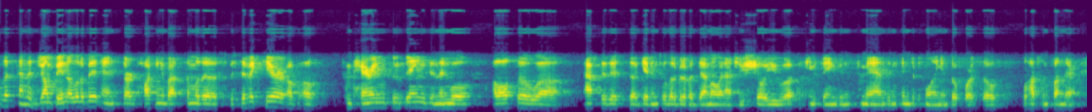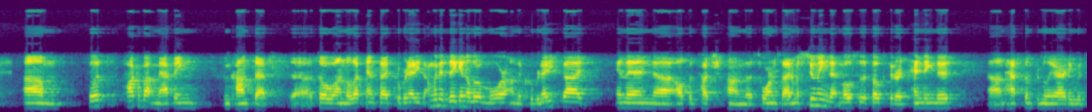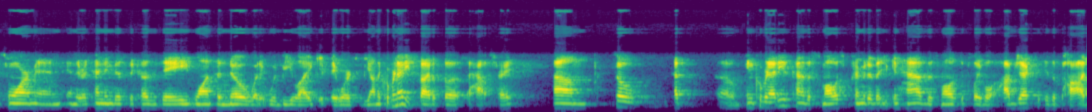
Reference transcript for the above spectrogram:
Let's kind of jump in a little bit and start talking about some of the specifics here of, of comparing some things, and then we'll I'll also uh, after this uh, get into a little bit of a demo and actually show you a, few things and commands and, and, deploying and so forth. So we'll have some fun there. Um, so let's talk about mapping some concepts. Uh, so on the left-hand side, Kubernetes. I'm going to dig in a little more on the Kubernetes side, and then uh, also touch on the Swarm side. I'm assuming that most of the folks that are attending this um, have some familiarity with Swarm, and, and, they're attending this because they want to know what it would be like if they were to be on the Kubernetes side of the, the house, right? Um, so at, uh, in Kubernetes, kind of the smallest primitive that you can have, the smallest deployable object is a pod,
